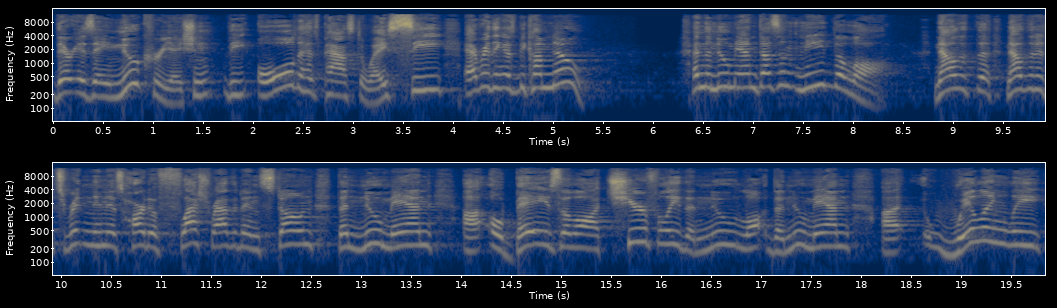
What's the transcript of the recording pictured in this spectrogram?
there is a new creation. The old has passed away. See, everything has become new. And the new man doesn't need the law. Now that, the, now that it's written in his heart of flesh rather than stone, the new man uh, obeys the law cheerfully. The new, law, the new man uh, willingly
